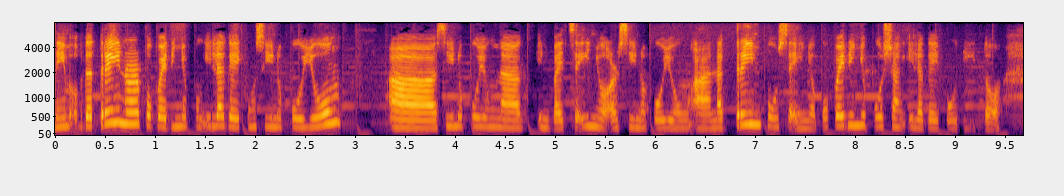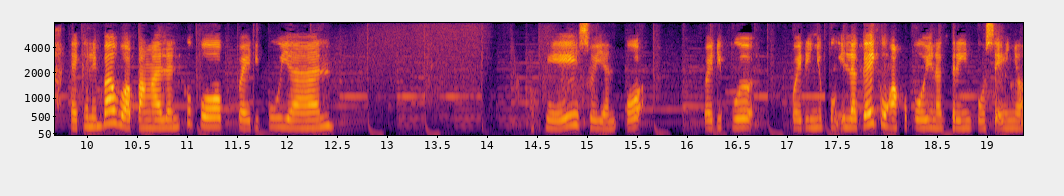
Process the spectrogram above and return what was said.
Name of the trainer po pwede nyo pong ilagay kung sino po yung uh, sino po yung nag-invite sa inyo or sino po yung uh, nag-train po sa inyo. Po pwede nyo po siyang ilagay po dito. Like halimbawa, pangalan ko po, pwede po yan. Okay, so yan po. Pwede po pwede nyo pong ilagay kung ako po yung nag-train po sa inyo.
